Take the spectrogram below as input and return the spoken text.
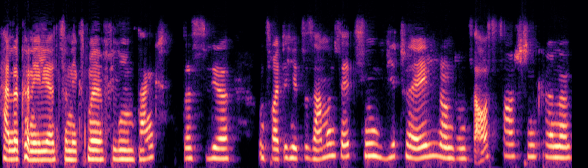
Hallo Cornelia, zunächst mal vielen Dank, dass wir uns heute hier zusammensetzen, virtuell und uns austauschen können.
